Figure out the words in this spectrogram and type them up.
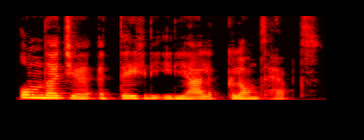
omdat je het tegen die ideale klant hebt.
